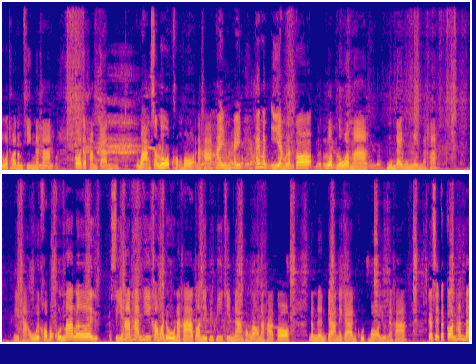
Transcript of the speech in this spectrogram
ตัวท่อน้ำทิ้งนะคะ ก็จะทำการวางสโลปของบ่อนะคะ ให้ให้ให้มันเอียงแล้วก็รวบรวมมามุมใดมุมหนึ่งนะคะนี่ค่ะโอ้ยขอบพระคุณมากเลยสี่ห้าท่านที่เข้ามาดูนะคะ ตอนนี้พี่ๆทีมงานของเรานะคะ ก็ดำเนินการในการขุดบ่ออยู่นะคะ เกษตรกรท่านใด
